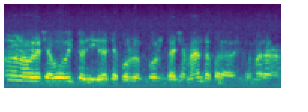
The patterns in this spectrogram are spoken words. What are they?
No, no, gracias a vos, Víctor, y gracias por, por estar llamando para informar a,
